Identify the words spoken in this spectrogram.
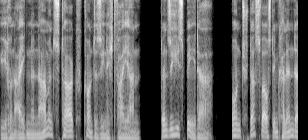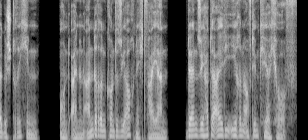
Ihren eigenen Namenstag konnte sie nicht feiern, denn sie hieß Beda, und das war aus dem Kalender gestrichen, und einen anderen konnte sie auch nicht feiern, denn sie hatte all die ihren auf dem Kirchhof.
